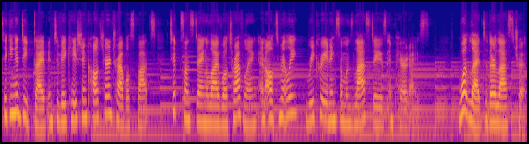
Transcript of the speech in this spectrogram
taking a deep dive into vacation culture and travel spots, tips on staying alive while traveling, and ultimately recreating someone's last days in paradise. What led to their last trip?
